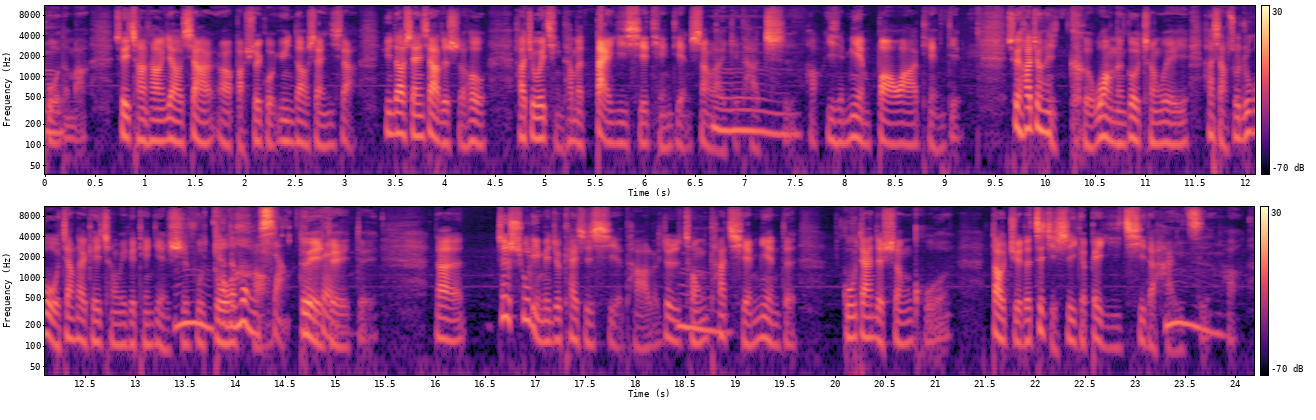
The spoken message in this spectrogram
果的嘛，嗯、所以常常要下啊、呃，把水果运到山下。运到山下的时候，他就会请他们带一些甜点上来给他吃，嗯、好一些面包啊，甜点。所以他就很渴望能够成为，他想说，如果我将来可以成为一个甜点师傅，多好！对对对。对”那这书里面就开始写他了，就是从他前面的孤单的生活，嗯、到觉得自己是一个被遗弃的孩子，哈、嗯，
